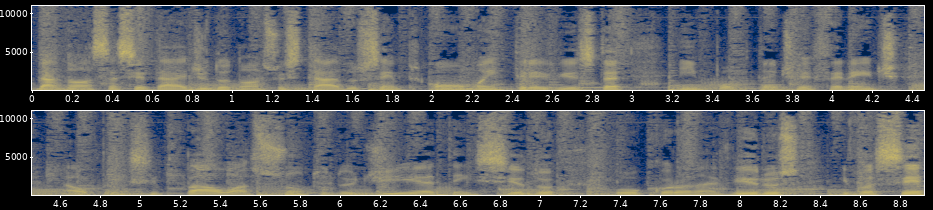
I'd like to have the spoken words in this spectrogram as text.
da nossa cidade, do nosso estado, sempre com uma entrevista importante referente ao principal assunto do dia, tem sido o coronavírus. E você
